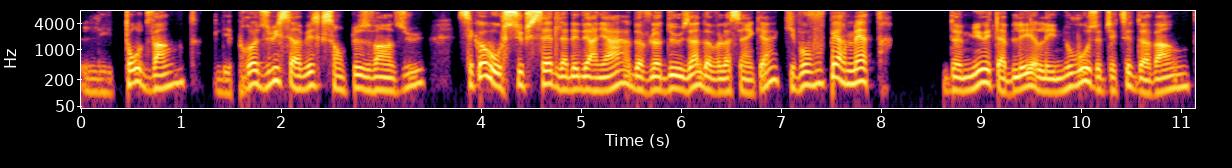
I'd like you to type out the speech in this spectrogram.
les taux de vente, les produits et services qui sont plus vendus. C'est quoi vos succès de l'année dernière, de voilà deux ans, de voilà cinq ans, qui va vous permettre de mieux établir les nouveaux objectifs de vente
